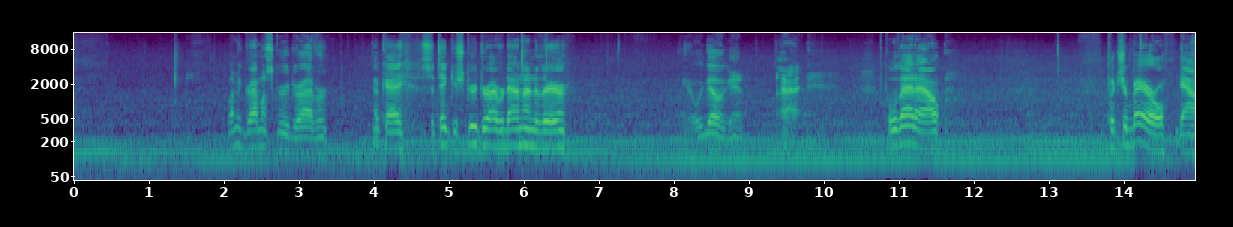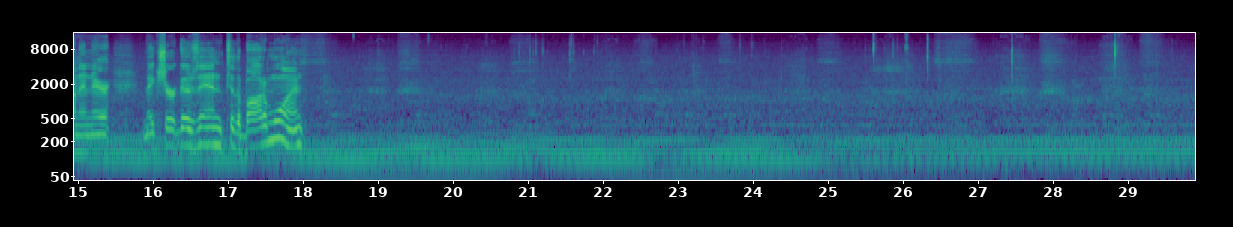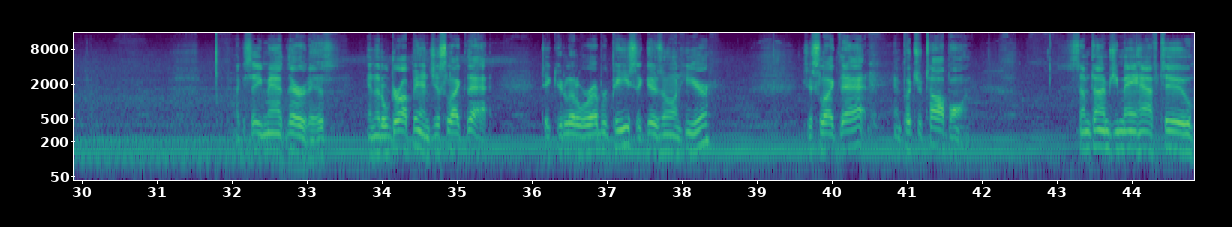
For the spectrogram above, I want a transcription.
let me grab my screwdriver. Okay, so take your screwdriver down under there. You we go again. Alright. Pull that out. Put your barrel down in there. Make sure it goes in to the bottom one. Say, Matt, there it is. And it'll drop in just like that. Take your little rubber piece that goes on here, just like that, and put your top on. Sometimes you may have to,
